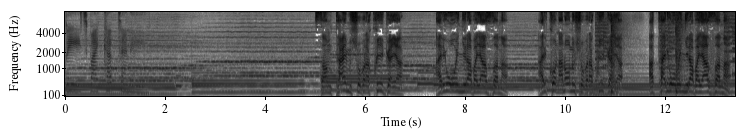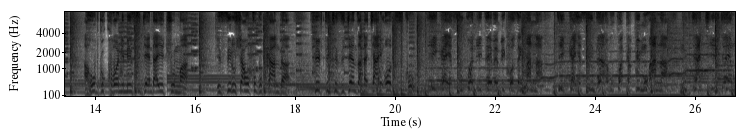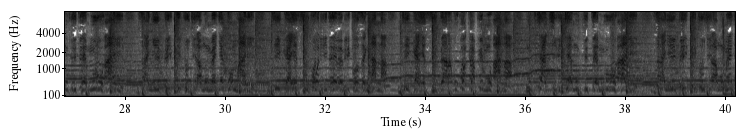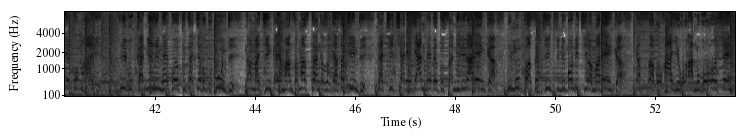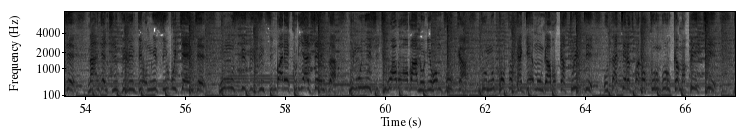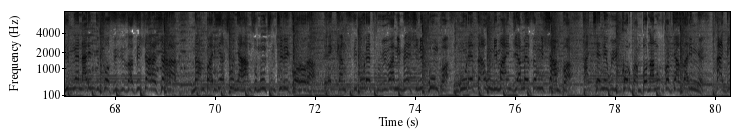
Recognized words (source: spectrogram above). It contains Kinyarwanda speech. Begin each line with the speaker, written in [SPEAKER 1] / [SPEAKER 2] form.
[SPEAKER 1] Beats by Captain.
[SPEAKER 2] sometime ushobora kwigaya ari wowe nyirabayazana ariko nanone ushobora kwigaya atari wowe nyirabayazana ahubwo ukubona iminsi igenda yicuma izirushaho kugukanda. 50 kizigenza ndacyari old school. Ndigaye si uko nditebe mbikoze nkana. Ndigaye sindarabukwa kabimuhana mubyakira igihe mufitemo uruhari nzanye ibiti kugira mumenye ko mpari. Ndigaye si uko nditebe mbikoze nkana. Ndigaye sindarabukwa kabimuhana mubyakira igihe mufitemo uruhari nzanye ibiti kugira ndibuka niha intego yo kudakebuka ukundi? N'amaginga yamanza amazi itangazo rya sakindi ndacicariye ya ntebe gusa ntirirarenga nimumbaze byinshi ndimo ndikira amarenga. Gasabo hayihorana uboroshenge nanjye nshinze ibindiro mu isi y'ubugenge. Nk'umusizi zinsimbare kuri ajenda nimunyishiki iwabo w'abantu ni ho mvuka. Ndi umupofo kagemu ngabo ka street. Udakerezwa no kurunguruka amabiki rimwe na rimwe inzozi ziza zijarajara. Nambariye ejo nyahanze umunsi unkirigorora reka nsibure tubibane impenshi n'itumba nkure dawuni mayindi yameze mu ishamba hakenewe ibikorwa mbona nubwo byaza rimwe. Tag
